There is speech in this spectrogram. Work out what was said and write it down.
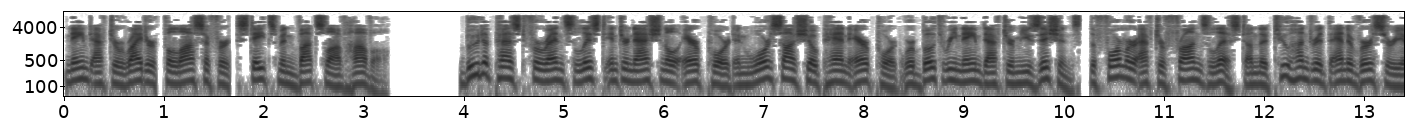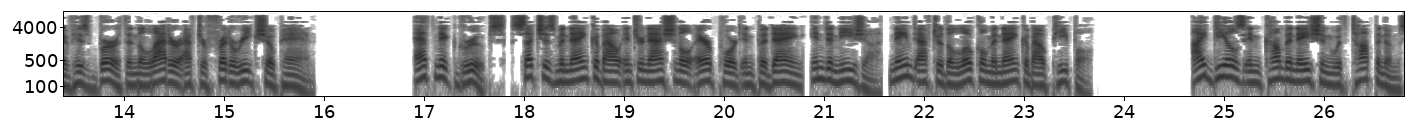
named after writer, philosopher, statesman Václav Havel. Budapest Ferenc Liszt International Airport and Warsaw Chopin Airport were both renamed after musicians, the former after Franz Liszt on the 200th anniversary of his birth and the latter after Frédéric Chopin. Ethnic groups, such as Minangkabau International Airport in Padang, Indonesia, named after the local Minangkabau people. Ideals in combination with toponyms,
